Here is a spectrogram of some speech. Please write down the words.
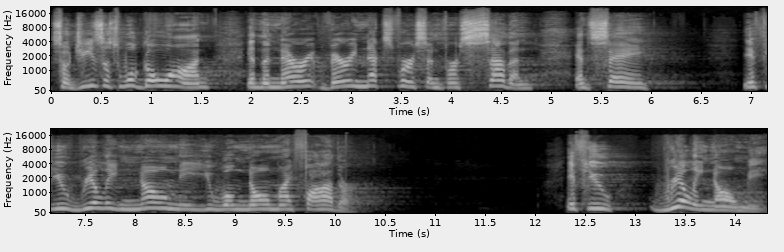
So Jesus will go on in the very next verse, in verse 7, and say, If you really know me, you will know my Father. If you really know me,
